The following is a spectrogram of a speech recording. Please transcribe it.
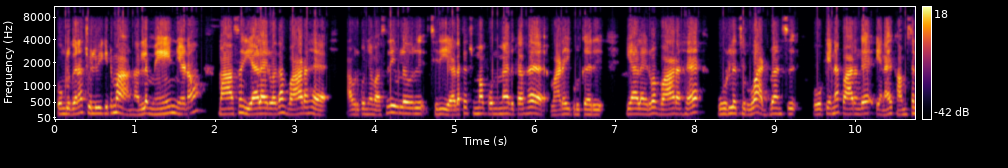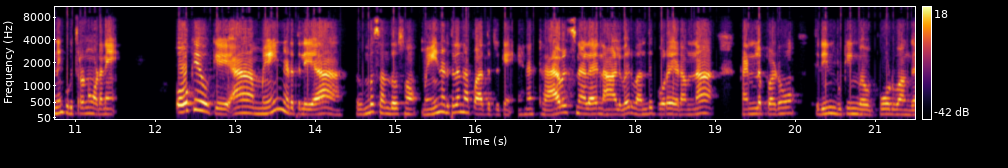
உங்களுக்கு வேணா சொல்லி வைக்கட்டுமா? நல்ல மெயின் இடம். மாசம் ஏழாயிரம் ரூபாய் தான் வாடகை. அவர் கொஞ்சம் வசதி உள்ளவர். சரி இடத்த சும்மா பொண்ணுமே அதுக்காக வாடகை கொடுக்காரு. ஏழாயிரம் ரூபாய் வாடகை ஒரு லட்சம் ரூபாய் அட்வான்ஸ் ஓகேன்னா பாருங்க. எனக்கு கமிஷனையும் கொடுத்துடணும் உடனே. ஓகே ஓகே ஆ மெயின் இடத்துலயா? ரொம்ப சந்தோஷம். மெயின் இடத்துல நான் பார்த்துட்டு இருக்கேன் ஏன்னா டிராவல்ஸ்னால நாலு பேர் வந்து போற இடம்னா கண்ணில் படும் திடீர்னு புக்கிங் போடுவாங்க.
